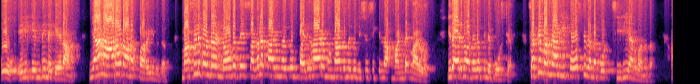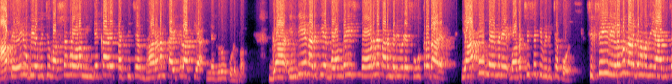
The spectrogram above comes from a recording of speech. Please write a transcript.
ഓ എനിക്ക് എന്തിന്റെ കേടാണ്? ഞാൻ ആരോടാണ് പറയുന്നത്? മസിൽ കൊണ്ട് ലോകത്തെ സകല കാര്യങ്ങൾക്കും പരിഹാരം പരിഹാരമുണ്ടാകുമെന്ന് വിശ്വസിക്കുന്ന മണ്ടന്മാരോടും. ഇതായിരുന്നു അദ്ദേഹത്തിന്റെ പോസ്റ്റ് സത്യം പറഞ്ഞാൽ ഈ പോസ്റ്റ് കണ്ടപ്പോൾ ചിരിയാണ് വന്നത്. ആ പേര് ഉപയോഗിച്ച് വർഷങ്ങളോളം ഇന്ത്യക്കാരെ പറ്റിച്ച് ഭരണം കൈക്കലാക്കിയ നെഹ്റു കുടുംബം. ഇന്ത്യയെ നടത്തിയ ബോംബെ സ്ഫോടന പരമ്പരയുടെ സൂത്രധാരൻ യാക്കൂബ് മേമനെ വധശിക്ഷയ്ക്ക് വിധിച്ചപ്പോൾ ശിക്ഷയിൽ ഇളവ് നൽകണമെന്ന് യാചിച്ച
